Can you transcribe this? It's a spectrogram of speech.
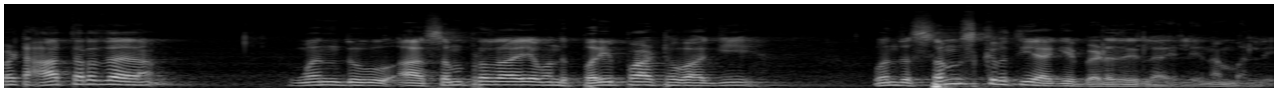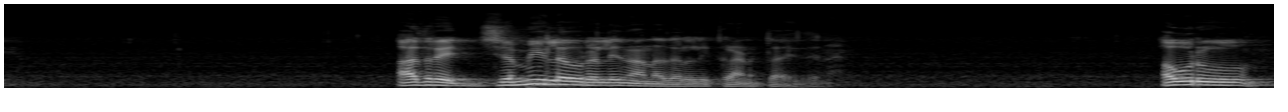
ಬಟ್ ಆ ಥರದ ಒಂದು, ಆ ಸಂಪ್ರದಾಯ ಒಂದು ಪರಿಪಾಠವಾಗಿ, ಒಂದು ಸಂಸ್ಕೃತಿಯಾಗಿ ಬೆಳೆದಿಲ್ಲ ಇಲ್ಲಿ ನಮ್ಮಲ್ಲಿ. ಆದರೆ ಜಮೀಲ್ ಅವರಲ್ಲಿ ನಾನು ಅದರಲ್ಲಿ ಕಾಣ್ತಾ ಇದ್ದೇನೆ. ಅವರು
